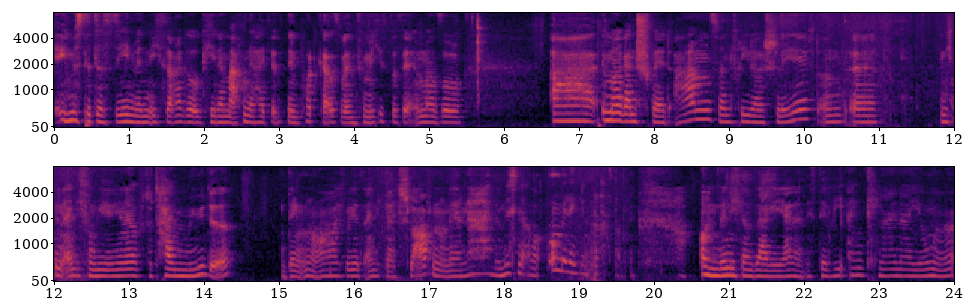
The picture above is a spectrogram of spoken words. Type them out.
ihr müsstet das sehen, wenn ich sage, okay, dann machen wir halt jetzt den Podcast, weil für mich ist das ja immer so, ah, immer ganz spät abends, wenn Frieda schläft und, äh, und ich bin eigentlich vom Gehirn total müde und denke nur, oh, ich will jetzt eigentlich gleich schlafen und er, nein, wir müssen aber unbedingt den Podcast aufnehmen. Und wenn ich dann sage, ja, dann ist der wie ein kleiner Junge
